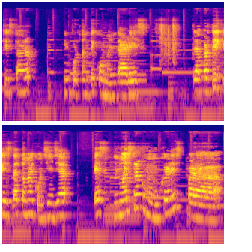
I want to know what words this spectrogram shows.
que está importante comentar es la parte de que esta toma de conciencia es nuestra como mujeres para,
